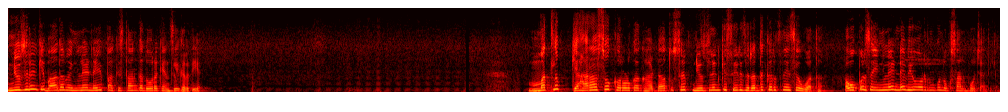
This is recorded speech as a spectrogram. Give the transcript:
न्यूजीलैंड के बाद अब इंग्लैंड ने पाकिस्तान का दौरा कैंसिल कर दिया। मतलब 1100 करोड़ का घाटा तो सिर्फ़ न्यूजीलैंड की सीरीज़ रद्द करने से हुआ था। अब ऊपर से इंग्लैंड ने भी और उनको नुकसान पहुँचा दिया।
